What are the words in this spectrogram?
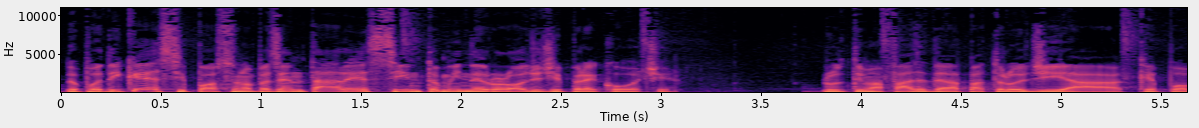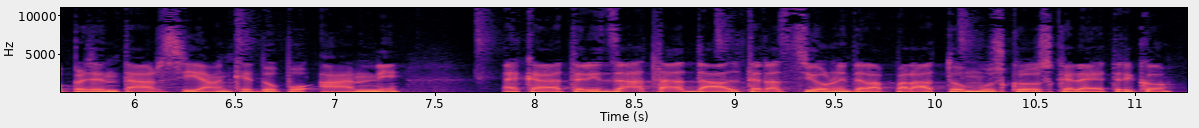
Dopodiché si possono presentare sintomi neurologici precoci. L'ultima fase della patologia, che può presentarsi anche dopo anni, è caratterizzata da alterazioni dell'apparato muscoloscheletrico,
